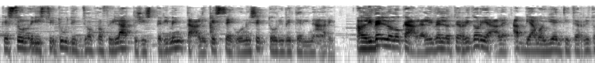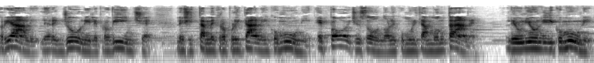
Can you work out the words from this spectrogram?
che sono gli istituti zooprofilattici sperimentali che seguono i settori veterinari. A livello locale, a livello territoriale, abbiamo gli enti territoriali, le regioni, le province, le città metropolitane, i comuni e poi ci sono le comunità montane, le unioni di comuni.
